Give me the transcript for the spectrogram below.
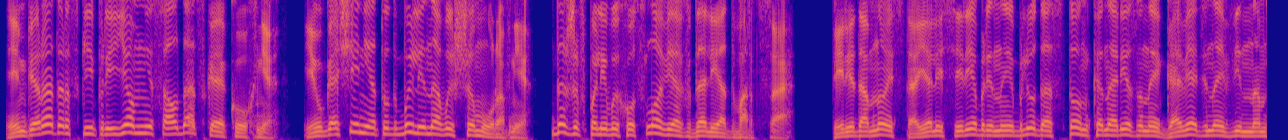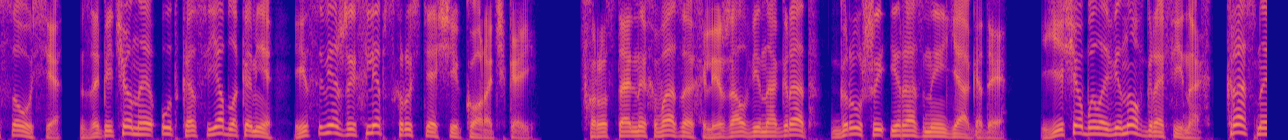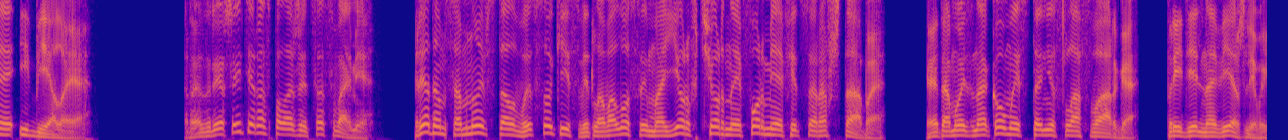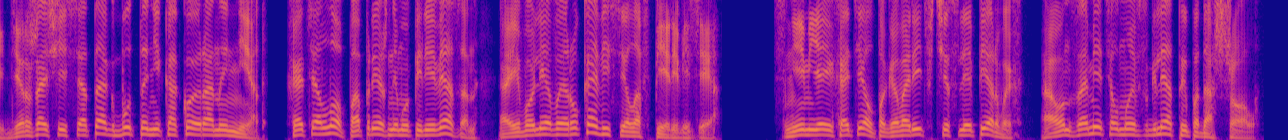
Императорский прием не солдатская кухня, и угощения тут были на высшем уровне, даже в полевых условиях вдали от дворца. Передо мной стояли серебряные блюда с тонко нарезанной говядиной в винном соусе, запеченная утка с яблоками и свежий хлеб с хрустящей корочкой. В хрустальных вазах лежал виноград, груши и разные ягоды. Еще было вино в графинах, красное и белое. «Разрешите расположиться с вами?» Рядом со мной встал высокий светловолосый майор в черной форме офицеров штаба. Это мой знакомый Станислав Варга, предельно вежливый, держащийся так, будто никакой раны нет, хотя лоб по-прежнему перевязан, а его левая рука висела в перевязи. С ним я и хотел поговорить в числе первых, а он заметил мой взгляд и подошел.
